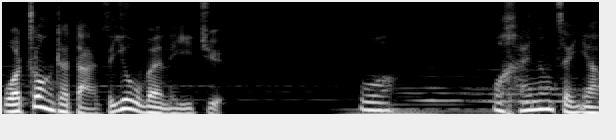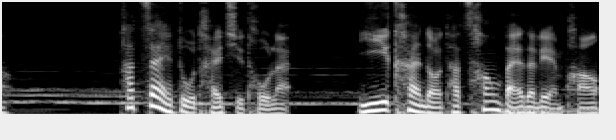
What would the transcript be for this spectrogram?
我壮着胆子又问了一句。我，我还能怎样？她再度抬起头来。一看到他苍白的脸庞，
